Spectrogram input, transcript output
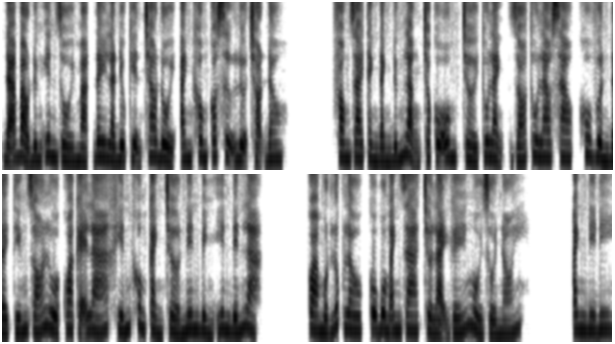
Đã bảo đứng yên rồi mà, đây là điều kiện trao đổi, anh không có sự lựa chọn đâu. Phong Giai Thành đành đứng lặng cho cô ôm, trời thu lạnh, gió thu lao sao, khu vườn đầy tiếng gió lùa qua kẽ lá khiến không cảnh trở nên bình yên đến lạ. Qua một lúc lâu, cô buông anh ra trở lại ghế ngồi rồi nói. Anh đi đi,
